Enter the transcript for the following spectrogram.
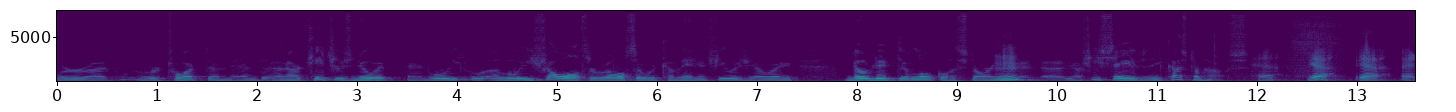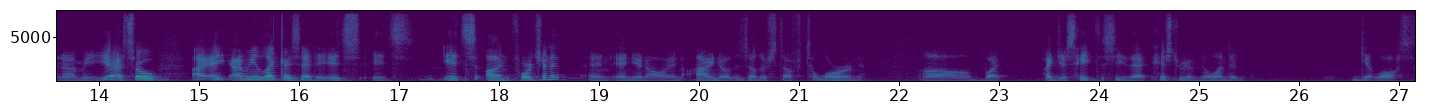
were, uh, were taught, and, and, and our teachers knew it, and Louise, uh, Louise Showalter would also would come in, and she was, you know, a noted local historian, Mhm. and, uh, you know, she saved the custom house. Yeah, yeah, yeah, and I mean, yeah. So I, I mean, like I said, it's it's it's unfortunate, and and you know, and I know there's other stuff to learn, um, but I just hate to see that history of New London get lost.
